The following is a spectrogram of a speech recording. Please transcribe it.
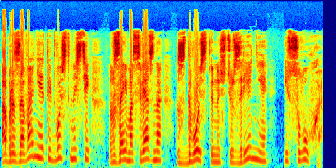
Образование этой двойственности взаимосвязано с двойственностью зрения и слуха.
